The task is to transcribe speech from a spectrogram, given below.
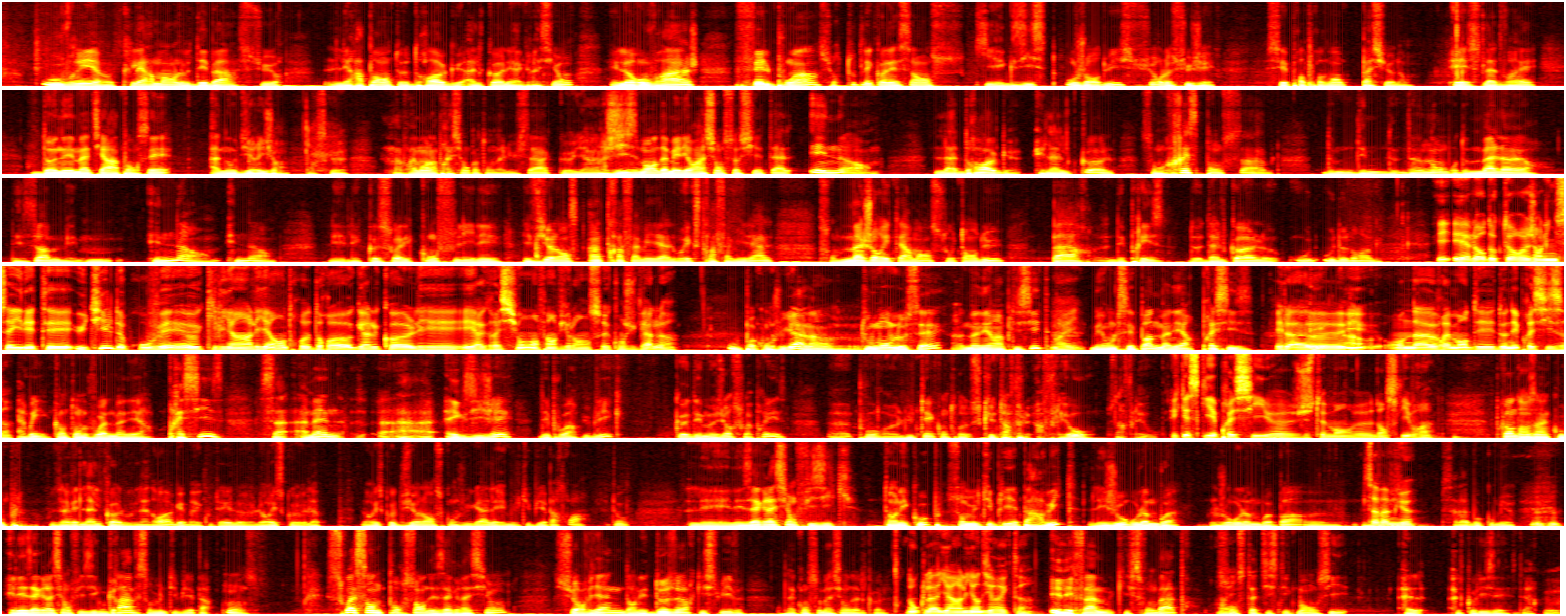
ouvrir clairement le débat sur les rapports entre drogue, alcool et agression. Et leur ouvrage fait le point sur toutes les connaissances qui existent aujourd'hui sur le sujet. C'est proprement passionnant. Et cela devrait donner matière à penser à nos dirigeants. Parce que on a vraiment l'impression, quand on a lu ça, qu'il y a un gisement d'amélioration sociétale énorme. La drogue et l'alcool sont responsables d'un nombre de malheurs des hommes, mais énorme, énorme. Les, que ce soit les conflits, les, violences intrafamiliales ou extrafamiliales, sont majoritairement sous-tendues par des prises d'alcool ou, de drogue. Et, alors, docteur Jean Lincey, il était utile de prouver euh, qu'il y a un lien entre drogue, alcool et, agression, enfin violence conjugale? Ou pas conjugale, hein. tout le monde le sait de manière implicite, mais on ne le sait pas de manière précise. Et là, euh, on a vraiment des données précises. Ah oui, quand on le voit de manière précise, ça amène à, exiger des pouvoirs publics que des mesures soient prises euh, pour lutter contre ce qui est un, fléau. un fléau. Et qu'est-ce qui est précis euh, justement dans ce livre? Quand dans un couple, vous avez de l'alcool ou de la drogue, eh ben, écoutez, le, risque, le risque de violence conjugale est multiplié par trois. C'est tout. Les, les agressions physiques dans les couples sont multipliés par 8 les jours où l'homme boit. Le jour où l'homme boit pas, euh, ça va mieux. Ça va beaucoup mieux. Mhm. Et les agressions physiques graves sont multipliées par 11. 60% des agressions surviennent dans les deux heures qui suivent la consommation d'alcool. Donc là, il y a un lien direct. Et les femmes qui se font battre sont statistiquement aussi, elles, alcoolisées. C'est-à-dire que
